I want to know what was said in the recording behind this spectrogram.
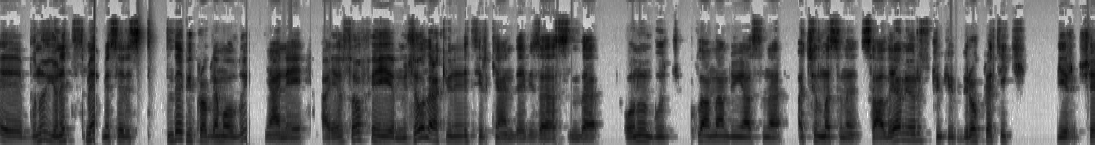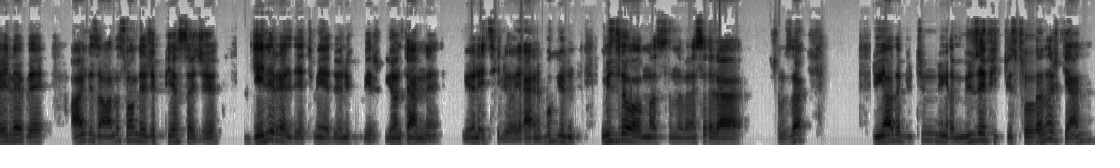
e, bunu yönetme meselesinde bir problem olduğu yani Ayasofya'yı müze olarak yönetirken de biz aslında onun bu çoklu anlam dünyasına açılmasını sağlayamıyoruz. Çünkü bürokratik bir şeyle ve aynı zamanda son derece piyasacı, gelir elde etmeye dönük bir yöntemle yönetiliyor. Yani bugün müze olmasını mesela dünyada bütün dünyada müze fikri sorlanırken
